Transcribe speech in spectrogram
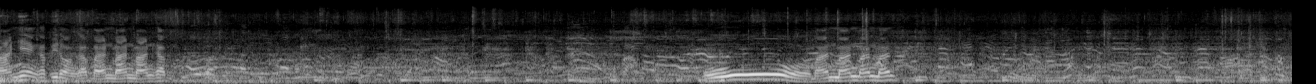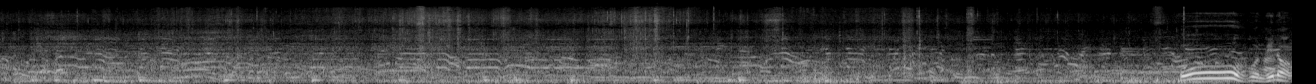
มานแห้งครับพี่น้องครับหมานหมานหมานครับโอ้หมานหมานหมานหมานโอ้หุ่นพี่น้อง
